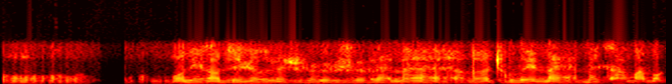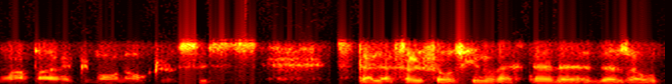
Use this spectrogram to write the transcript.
On, est rendu là. Je, veux, vraiment retrouver ma, grand-mère, mon grand-père et puis mon oncle. C'était la seule chose qui nous restait d'eux autres.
